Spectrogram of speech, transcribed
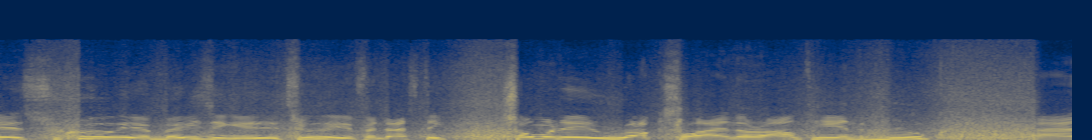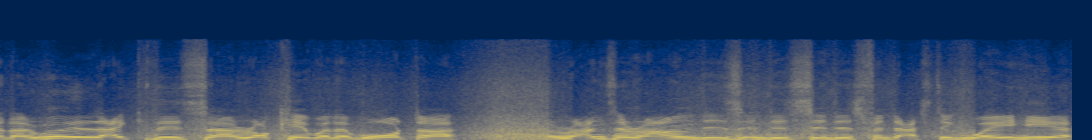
Place is really amazing. It's really fantastic. So many rocks lying around here in the brook. And I really like this uh, rock here where the water runs around this, in, this, in this fantastic way here.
